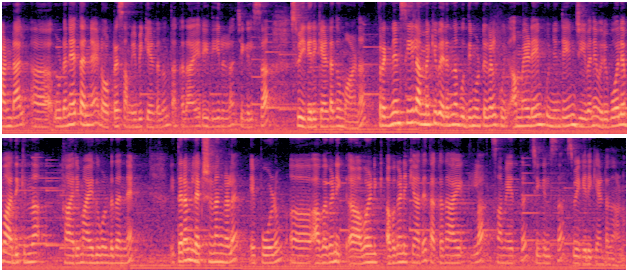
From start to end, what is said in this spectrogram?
കണ്ടാൽ ഉടനെ തന്നെ ഡോക്ടറെ സമീപിക്കേണ്ടതും തക്കതായ രീതിയിലുള്ള ചികിത്സ സ്വീകരിക്കേണ്ടതുമാണ്. പ്രഗ്നൻസിയിൽ അമ്മയ്ക്ക് വരുന്ന ബുദ്ധിമുട്ടുകൾ അമ്മയുടെയും കുഞ്ഞിന്റെയും ജീവനെ ഒരുപോലെ ബാധിക്കുന്ന കാര്യമായതുകൊണ്ട് തന്നെ ഇത്തരം ലക്ഷണങ്ങൾ എപ്പോഴും അവഗണി അവഗണിക്കാതെ തക്കതായിട്ടുള്ള സമയത്ത് ചികിത്സ സ്വീകരിക്കേണ്ടതാണ്.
